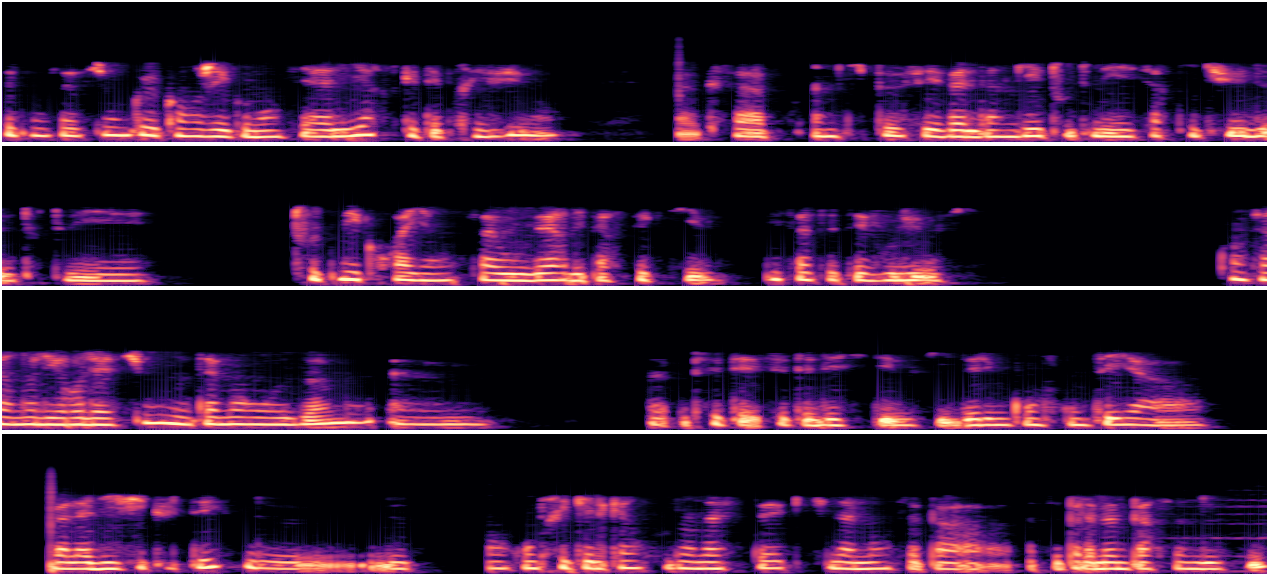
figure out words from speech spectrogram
cette sensation que quand j'ai commencé à lire ce qui était prévu, hein, euh, que ça a un petit peu fait valdinguer toutes mes certitudes, toutes mes, toutes mes croyances, ça a ouvert des perspectives. Et ça, c'était voulu aussi. Concernant les relations, notamment aux hommes, euh, euh, c'était, c'était décidé aussi d'aller me confronter à bah, la difficulté de, de rencontrer quelqu'un sous un aspect qui finalement c'est pas, c'est pas la même personne dessous.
